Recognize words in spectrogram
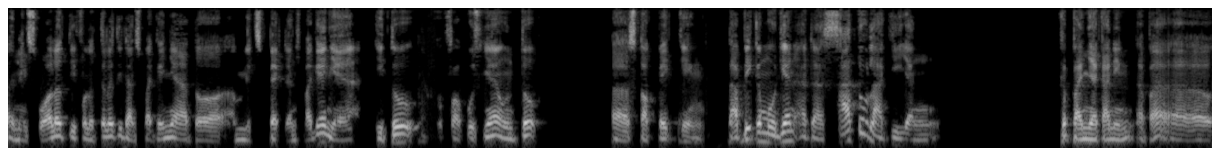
earnings quality, volatility dan sebagainya atau mixed bag dan sebagainya itu fokusnya untuk uh, stock picking. Tapi kemudian ada satu lagi yang kebanyakan in, apa uh,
